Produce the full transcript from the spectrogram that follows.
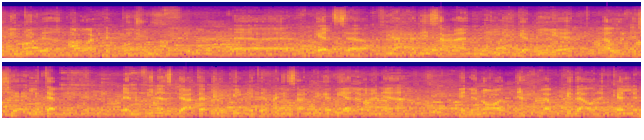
جميل جدا إن الواحد بيشوف آه، جلسة فيها حديث عن الإيجابيات أو الأشياء اللي تمت. لأنه في ناس بيعتبروا كلمة الحديث عن الإيجابيات معناها إن نقعد نحلم كده أو نتكلم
